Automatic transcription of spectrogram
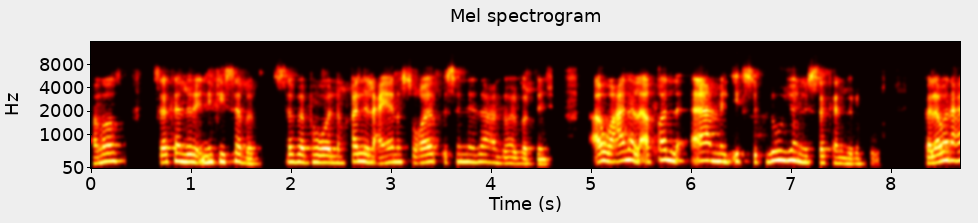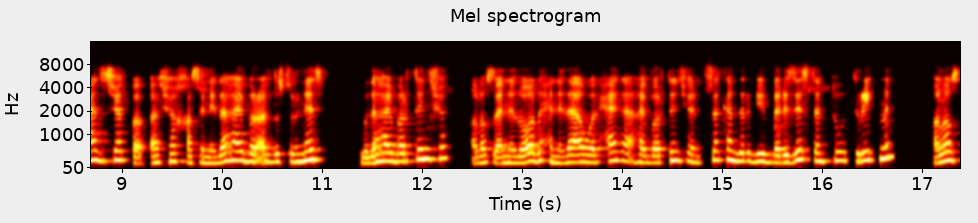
خلاص secondary ان في سبب السبب هو اللي مخلي العيان الصغير في السن ده عنده hypertension أو على الأقل أعمل exclusion لل secondary cause فلو أنا عايز أشخص إن ده hyperaldosteronism وده hypertension خلاص لأن ده واضح إن ده أول حاجة hypertension secondary بيبقى resistant to treatment خلاص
